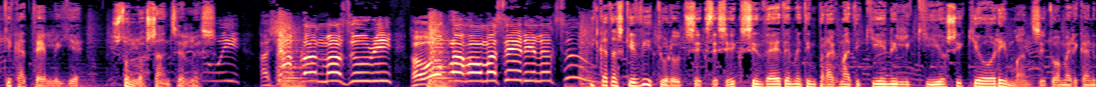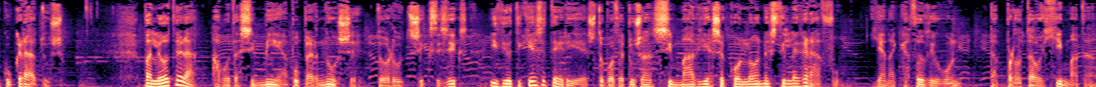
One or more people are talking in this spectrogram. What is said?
και κατέληγε στο Λος Άντζελες. Η κατασκευή του Route 66 συνδέεται με την πραγματική ενηλικίωση και ορίμανση του Αμερικανικού κράτους. Παλαιότερα, από τα σημεία που περνούσε το Route 66, ιδιωτικές εταιρείες τοποθετούσαν σημάδια σε κολόνες τηλεγράφου για να καθοδηγούν τα πρώτα οχήματα.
